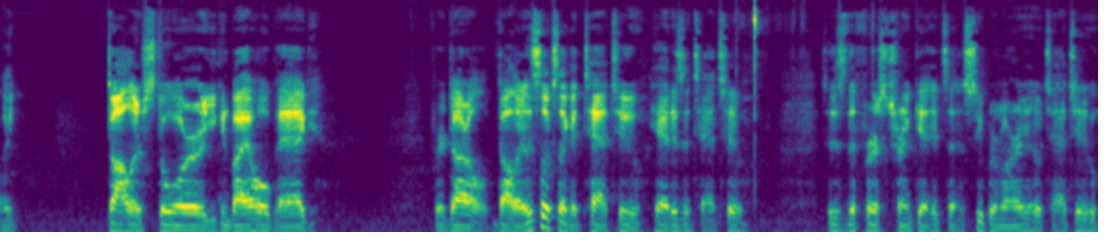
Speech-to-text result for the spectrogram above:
like dollar store. You can buy a whole bag for a dollar. Dollar. This looks like a tattoo. Yeah, it is a tattoo. So this is the first trinket. It's a Super Mario tattoo.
